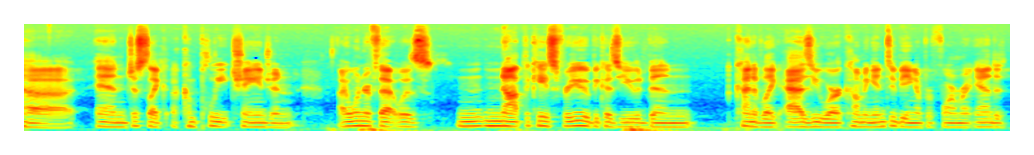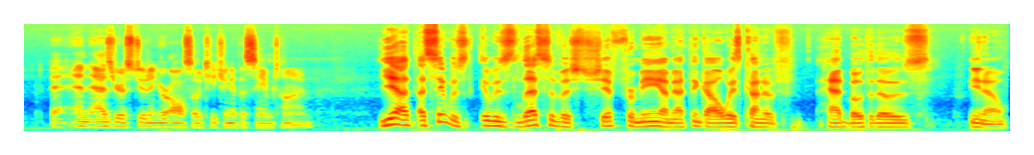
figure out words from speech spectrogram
uh, and just like a complete change and i wonder if that was n- not the case for you because you had been kind of like as you were coming into being a performer and a, and as you're a student you're also teaching at the same time Yeah, I'd say it was it was less of a shift for me. I mean, I think I always kind of had both of those, you know,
